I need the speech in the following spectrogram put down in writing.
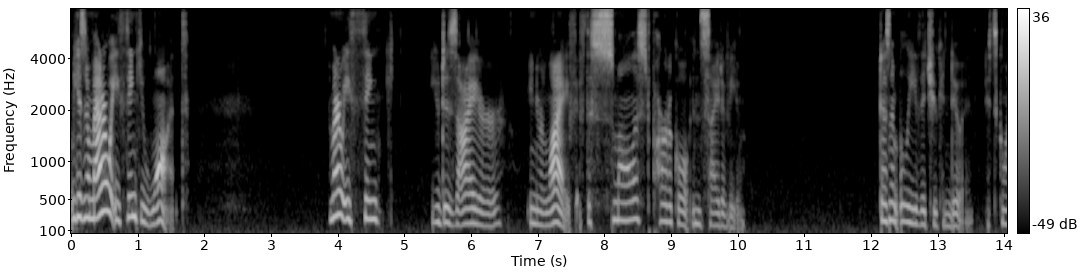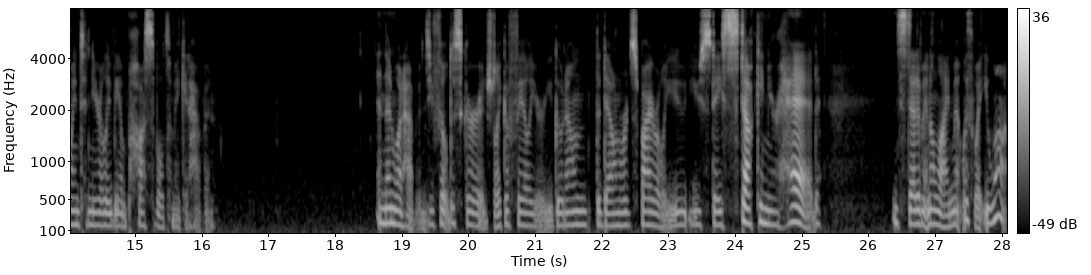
Because no matter what you think you want, no matter what you think you desire in your life, if the smallest particle inside of you doesn't believe that you can do it, it's going to nearly be impossible to make it happen. And then what happens? You feel discouraged, like a failure. You go down the downward spiral. You you stay stuck in your head instead of in alignment with what you want.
